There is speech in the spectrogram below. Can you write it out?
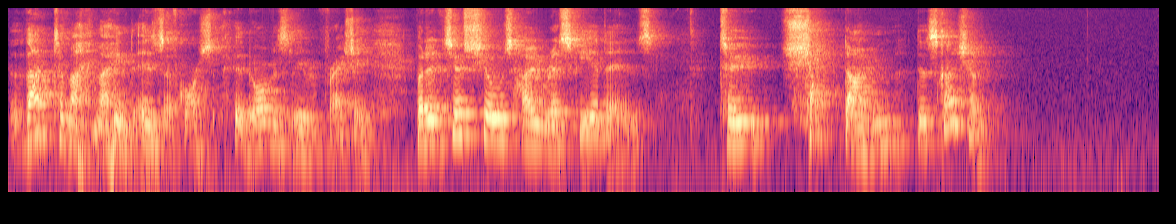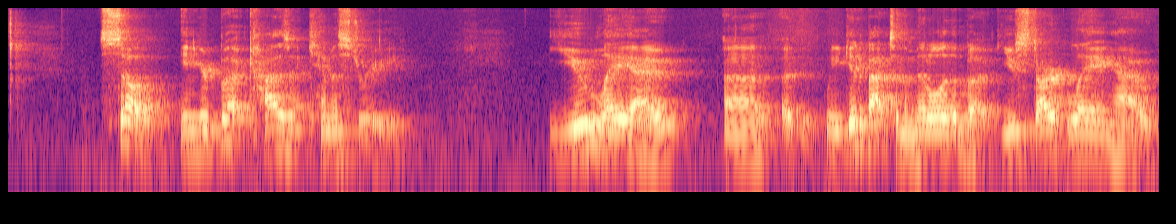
that, to my mind, is, of course, enormously refreshing. But it just shows how risky it is to shut down discussion. So, in your book, Cosmic Chemistry, you lay out, uh, uh, when you get about to the middle of the book, you start laying out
